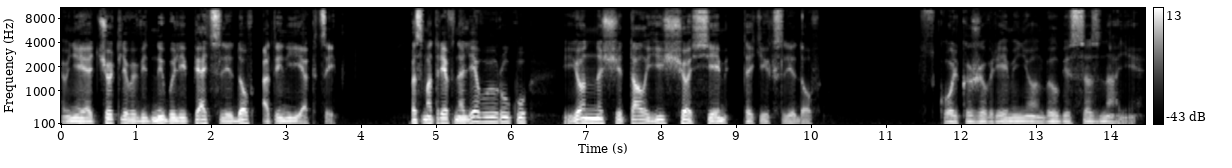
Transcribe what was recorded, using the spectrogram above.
В ней отчетливо видны были пять следов от инъекций. Посмотрев на левую руку, Йон насчитал еще семь таких следов. Сколько же времени он был без сознания?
